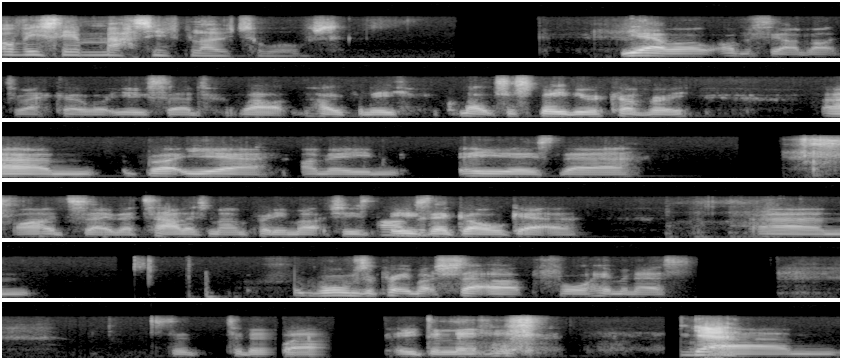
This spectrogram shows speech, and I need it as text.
obviously a massive blow to Wolves. Yeah, well, obviously, I'd like to echo what you said about hoping he makes a speedy recovery. Um, but yeah, I mean, he is their, I'd say, their talisman pretty much. He's, he's their goal getter. Um, Wolves are pretty much set up for Jimenez to, to do well. He delivers. Yeah, Um,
